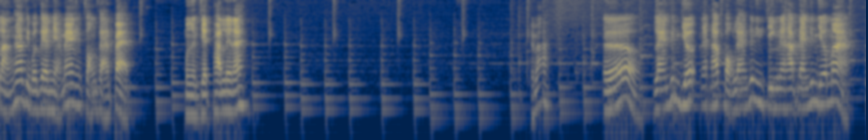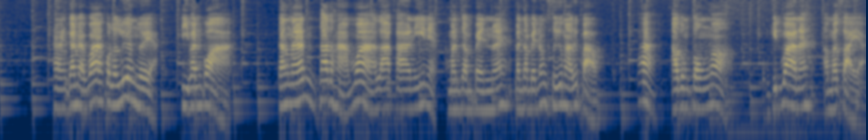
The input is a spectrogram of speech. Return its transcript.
หลัง50%เปอร์เซ็นต์เนี่ยแม่ง2 8 0 0 0 17,000เจ็ดพันเลยนะ เห็นปะเออ แรงขึ้นเยอะนะครับ บอกแรงขึ้นจริง ๆ นะครับ แรงขึ้นเยอะมาก ห่างกันแบบว่าคนละเรื่องเลยอะ4,000กว่า ดังนั้นถ้าถามว่าราคานี้เนี่ยมันจำเป็นไหมมันจำเป็นต้องซื้อมาหรือเปล่า ถ้าเอาตรงๆก็ผมคิดว่านะ เอามาใส่อะ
